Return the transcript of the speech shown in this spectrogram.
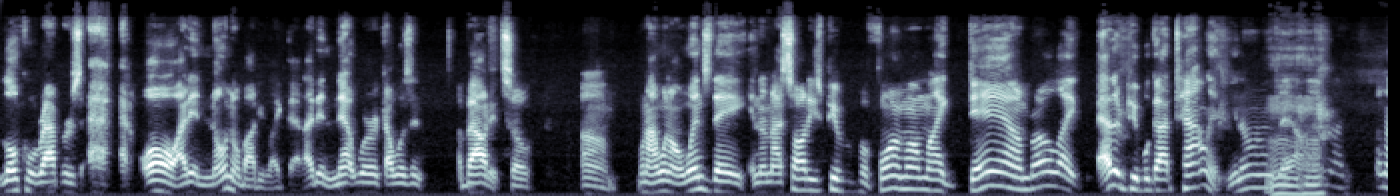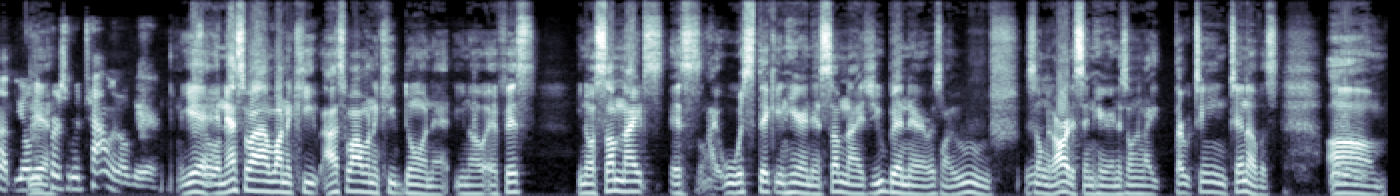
local rappers at, at all. I didn't know nobody like that. I didn't network. I wasn't about it. So, um, when I went on Wednesday and then I saw these people perform, I'm like, damn, bro. Like other people got talent. You know what I'm saying? Mhm. I'm, not, I'm not the only Yeah. person with talent over here. Yeah, So- and that's why I want to keep. That's why I want to keep doing that. You know, if it's, you know, some nights it's like, ooh, it's sticking here, and then some nights you've been there, it's like, ooh, it's only artists in here, and it's only like 13, 10 of us. Literally. Um,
